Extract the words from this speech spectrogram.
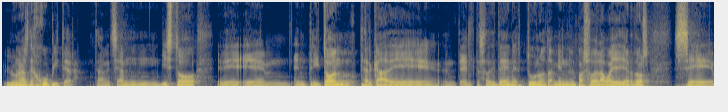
lunas de Júpiter. Se han visto eh, en, en Tritón, cerca de- del satélite de Neptuno, también en el paso de la Voyager 2, se,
